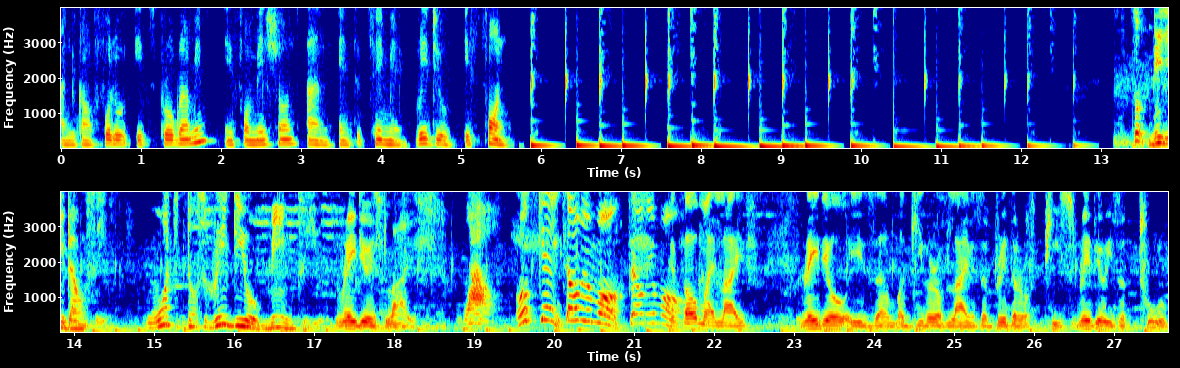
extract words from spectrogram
and you can follow its programming, information, and entertainment. Radio is fun. So, Niyi Downsi, what does radio mean to you? Radio is life. Wow. Okay, tell me more. Tell me more. It's all my life. Radio is um, a giver of life, is a breather of peace. Radio is a tool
